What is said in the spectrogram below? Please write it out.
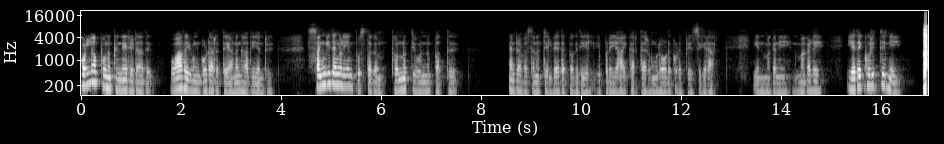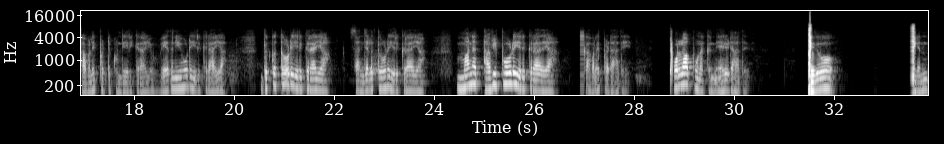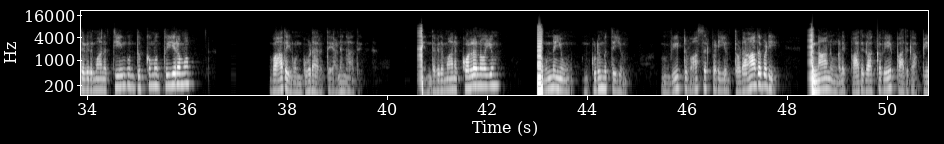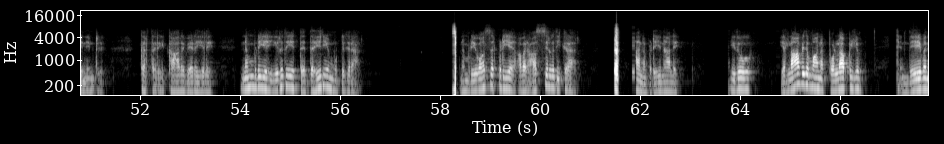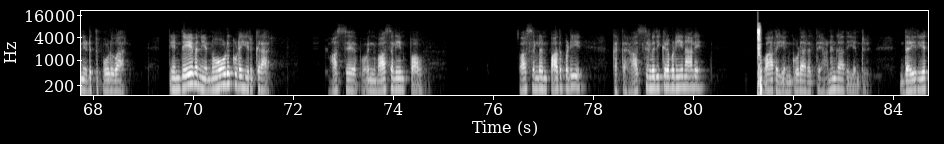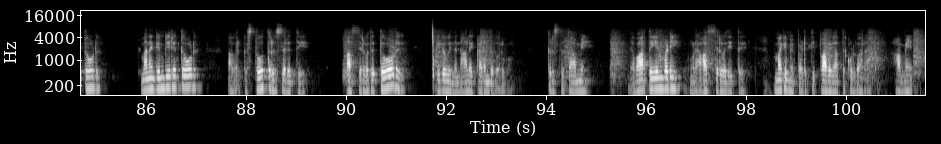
பொல்லாப்புனுக்கு நேரிடாது. வாதை உன் கூடாரத்தை அணுகாது என்று. சங்கீதங்களின் புஸ்தகம் தொண்ணூற்றி ஒன்று பத்து என்ற வசனத்தில் வேத பகுதியில் இப்படியாய் கர்த்தர் உங்களோடு கூட பேசுகிறார். என் மகனே என் மகளே எதை குறித்து நீ கவலைப்பட்டு கொண்டிருக்கிறாயோ வேதனையோடு இருக்கிறாயா துக்கத்தோடு இருக்கிறாயா சஞ்சலத்தோடு இருக்கிறாயா மன தவிப்போடு இருக்கிறாயா கவலைப்படாதே. பொல்லாப்பு உனக்கு நேரிடாது. ஏதோ எந்த விதமான தீங்கும் துக்கமும் துயரமும் வாதை உன் கூடாரத்தை அணுகாது. எந்த விதமான கொள்ள நோயும் உன்னையும் உன் குடும்பத்தையும் உன் வீட்டு வாசற்படியும் தொடாதபடி நான் உங்களை பாதுகாக்கவே பாதுகாப்பேன் என்று கர்த்தரே கால வேளையிலே நம்முடைய இருதயத்தை தைரியம் மூட்டுகிறார் நம்முடைய வாசற்படியை அவர் ஆசிர்வதிக்கிறார். ஆனபடியினாலே இதோ எல்லா விதமான பொல்லாப்பையும் என் தேவன் எடுத்து போடுவார். என் தேவன் என்னோடு கூட இருக்கிறார். வாச என் வாசலின் பா வாசலின் பாதுபடி கர்த்தர் ஆசிர்வதிக்கிறபடியினாலே வாத என் கூடாரத்தை அணுங்காது என்று தைரியத்தோடு மனகம்பீரத்தோடு அவருக்கு ஸ்தோத்திரம் செலுத்தி ஆசீர்வாதத்தோடு இதோ இந்த நாளை கடந்து வருவோம். கிறிஸ்து தாமே இந்த வார்த்தையின்படி உங்களை ஆசீர்வதித்து மகிமைப்படுத்தி பாதுகாத்துக் கொள்வாராக. ஆமேன்.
